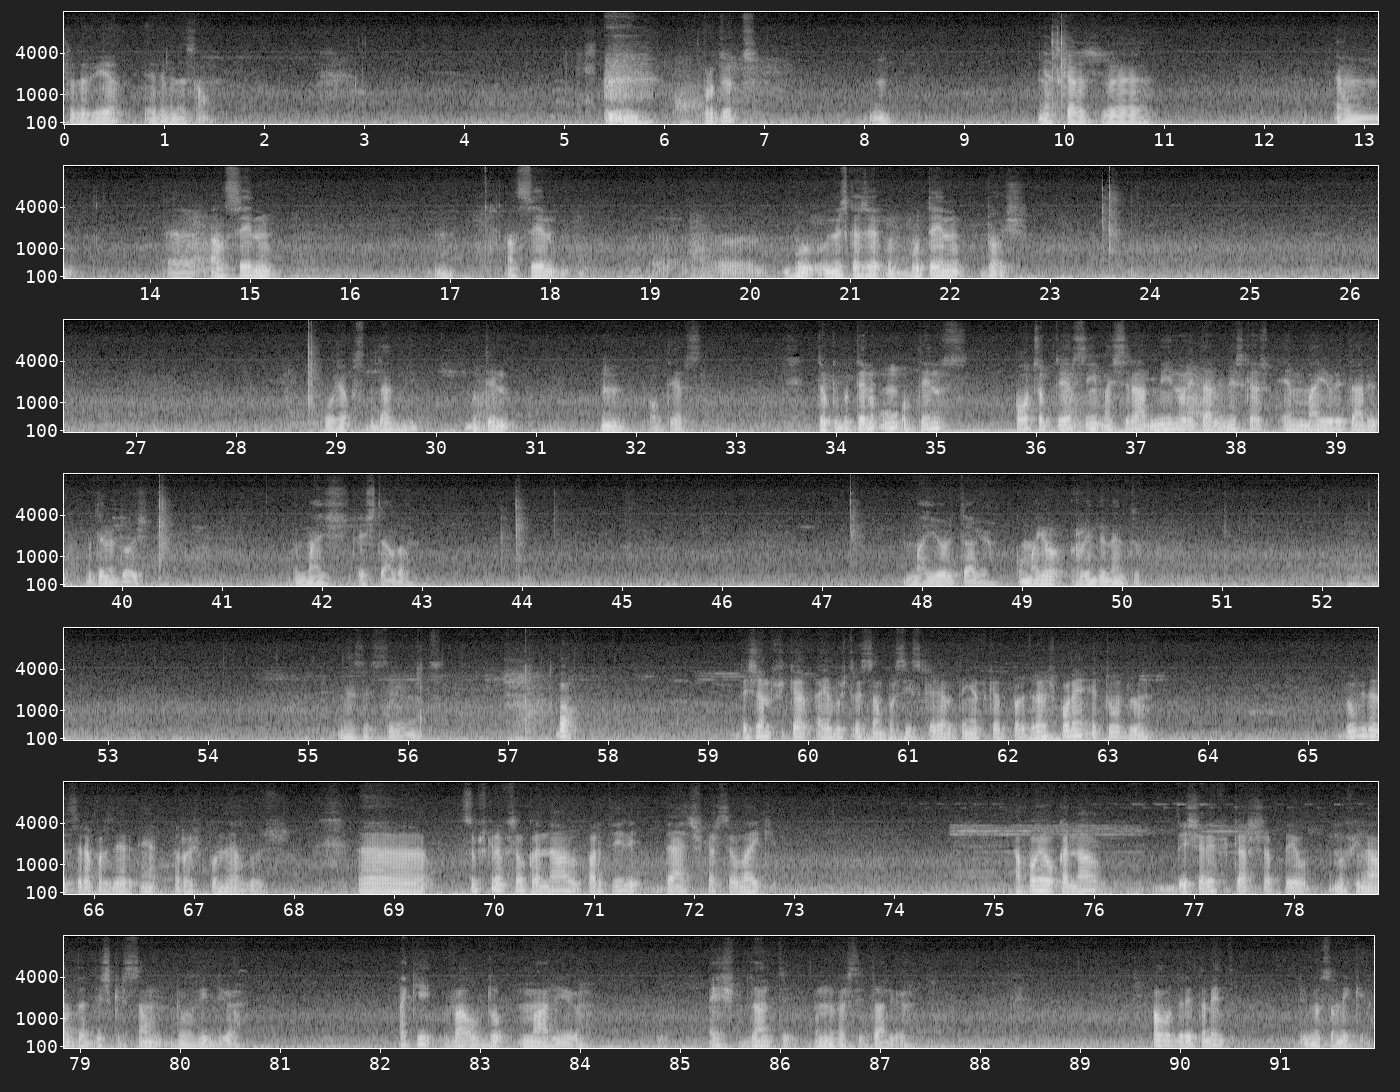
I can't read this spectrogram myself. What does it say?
Todavia, eliminação. Produto. Neste caso é, é um uh, alceno. Alceno. Nesse caso é buteno 2. Hoje a possibilidade de botando 1 obter-se. Então que botando 1 obtém-se, pode-se obter sim, mas será minoritário. Neste caso é maioritário botando 2. É mais estável. Maioritário, com maior rendimento. Necessariamente. Bom, deixando ficar a ilustração para si, se calhar tenha ficado para trás, porém é tudo. Dúvida será prazer em respondê-los. Uh, Subscreva-se ao canal, partilhe, deixe ficar seu like. Apoie o canal, deixarei ficar chapéu no final da descrição do vídeo. Aqui Valdo Mário, é estudante universitário. Falo diretamente de Moçambique.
